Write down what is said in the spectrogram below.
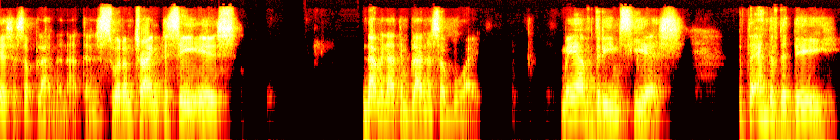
kesa sa plano natin. So what I'm trying to say is, dami natin plano sa buhay. May have dreams, yes. At the end of the day,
